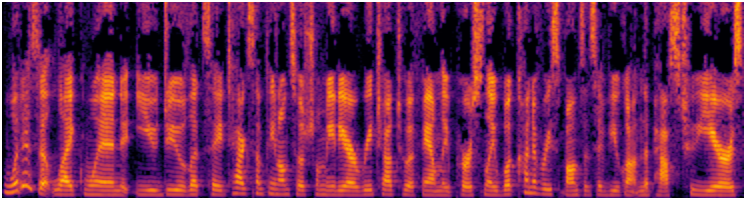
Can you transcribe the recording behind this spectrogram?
What is it like when you do, let's say, tag something on social media or reach out to a family personally? What kind of responses have you gotten the past two years?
